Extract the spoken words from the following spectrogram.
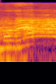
Come.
